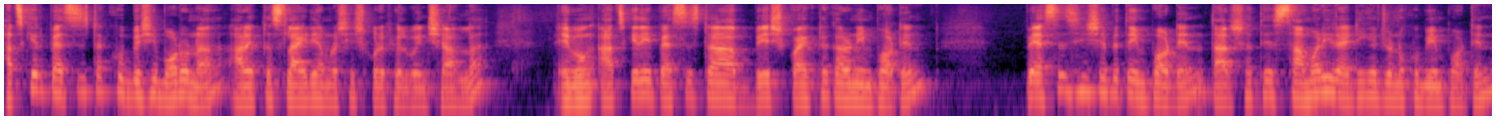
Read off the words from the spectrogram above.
আজকের প্যাসেজটা খুব বেশি বড় না আর একটা স্লাইডে আমরা শেষ করে ফেলব ইনশাআল্লাহ। এবং আজকের এই প্যাসেজটা বেশ কয়েকটা কারণ ইম্পর্টেন্ট প্যাসেজ হিসেবে তো ইম্পর্টেন্ট তার সাথে সামারি রাইটিংয়ের জন্য খুব ইম্পর্টেন্ট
